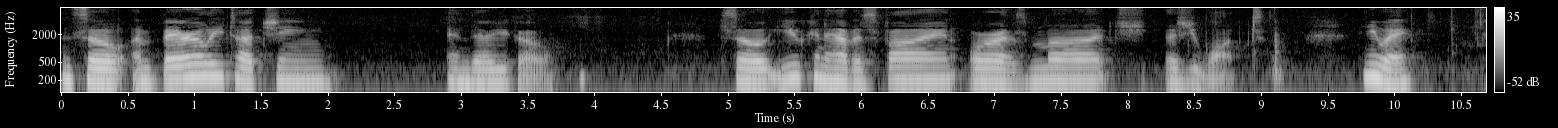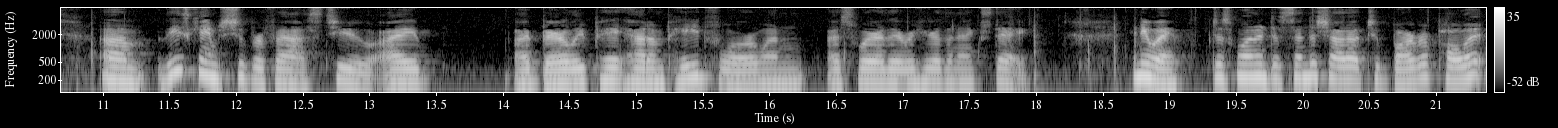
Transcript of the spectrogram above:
And so I'm barely touching, and there you go. So you can have as fine or as much as you want. Anyway, um, these came super fast too. I I barely pay, had them paid for when I swear they were here the next day. Anyway, just wanted to send a shout out to Barbara Pollitt.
